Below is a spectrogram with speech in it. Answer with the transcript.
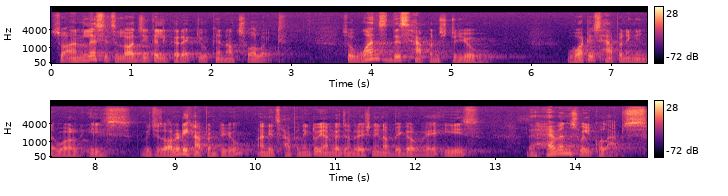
So unless it's logically correct, you cannot swallow it. So once this happens to you, what is happening in the world is, which has already happened to you and it's happening to younger generation in a bigger way, is the heavens will collapse.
